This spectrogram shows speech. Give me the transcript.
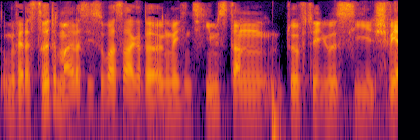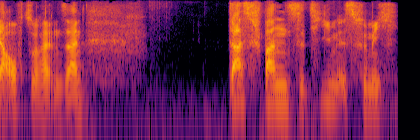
ungefähr das dritte Mal, dass ich sowas sage bei irgendwelchen Teams, dann dürfte USC schwer aufzuhalten sein. Das spannendste Team ist für mich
